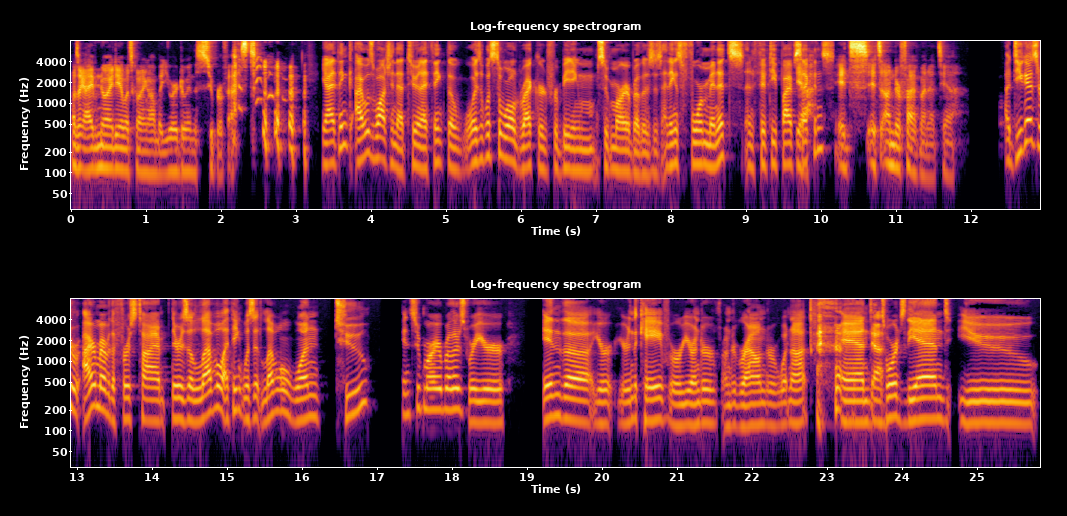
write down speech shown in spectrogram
was like i have no idea what's going on but you are doing this super fast Yeah, I think I was watching that too, and I think the what's, what's the world record for beating Super Mario Brothers is I think it's four minutes and fifty five Yeah. seconds. it's it's under five minutes yeah do you guys? Re- I remember the first time there was a level. I think was it level one, two in Super Mario Brothers where you're in the you're you're in the cave or you're under underground or whatnot, and Yeah. towards the end you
